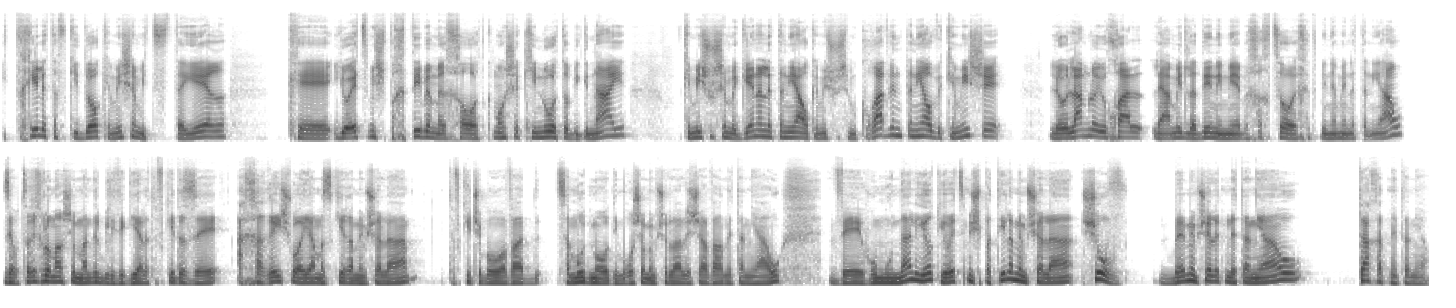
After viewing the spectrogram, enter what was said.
התחיל את תפקידו כמי שמצטייר כיועץ משפחתי במרכאות, כמו שכינו אותו בגנאי, כמישהו שמגן על נתניהו, כמישהו שמקורב לנתניהו, וכמי שלעולם לא יוכל להעמיד לדין אם יהיה בכך צורך את בנימין נתניהו. זהו, צריך לומר שמנדלבליט הגיע לתפקיד הזה אחרי שהוא היה מזכיר הממשלה, תפקיד שבו הוא עבד צמוד מאוד עם ראש הממשלה לשעבר נתניהו, והוא מונה להיות יועץ משפטי לממשלה, שוב, בממשלת נתניהו, תחת נתניהו.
